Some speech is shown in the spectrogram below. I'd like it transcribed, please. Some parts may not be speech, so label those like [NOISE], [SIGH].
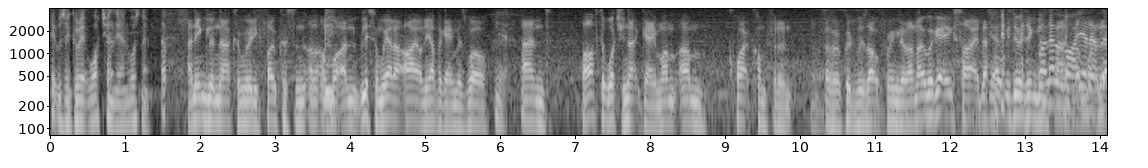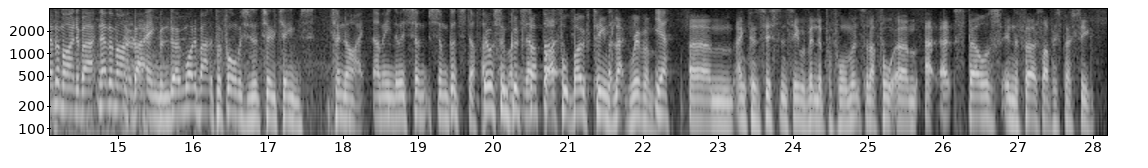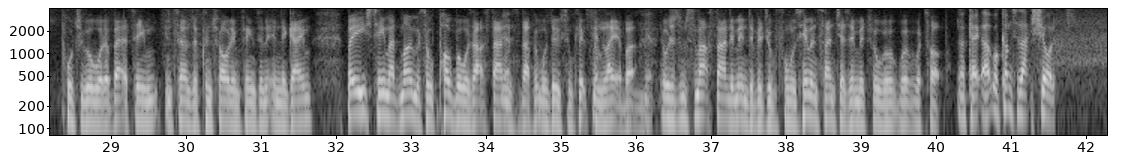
it was a great watch in the end, wasn't it? And England now can really focus on, on, on what. And listen, we had our eye on the other game as well. Yeah. And after watching that game, I'm, I'm quite confident of a good result for England. I know we're getting excited. That's what we do as England Well, never fans. mind. I'm You one know, of them. never mind about never mind about [LAUGHS] England. Um, what about the performances of the two teams tonight? I mean, there was some some good stuff. There was some good there? stuff, but I thought both teams lacked rhythm. Yeah. Um, and consistency within the performance. And I thought um, at, at spells in the first half, especially, Portugal were a better team in terms of controlling things in, in the game. But each team had moments. So Pogba was outstanding Yeah. today. I think we'll do some clips from him later. But Yeah. there was just some outstanding individual performance. Him and Sanches in midfield were, were, were top. Okay, uh, we'll come to that shortly.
